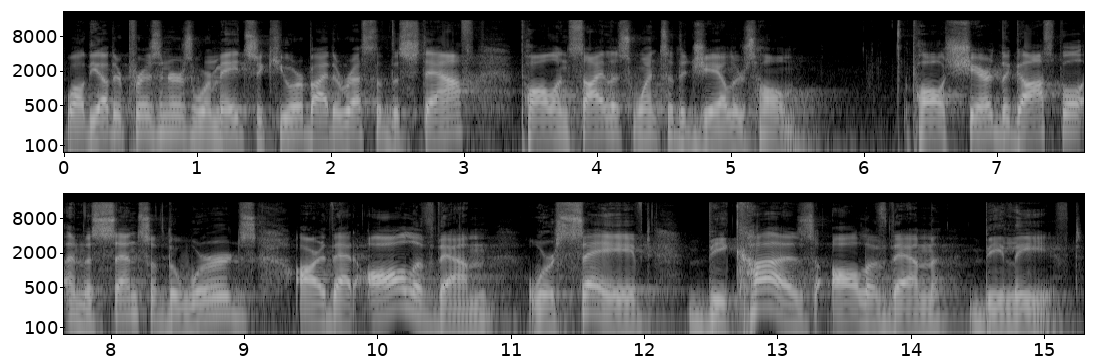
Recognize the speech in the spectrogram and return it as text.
While the other prisoners were made secure by the rest of the staff, Paul and Silas went to the jailer's home. Paul shared the gospel, and the sense of the words are that all of them were saved because all of them believed.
